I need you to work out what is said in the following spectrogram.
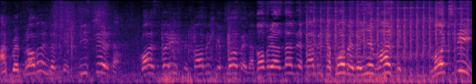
ako je problem da se cisterna stoji ispred fabrike Pobeda, dobro ja znam da je fabrika Pobeda i njen vlasnik moćniji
